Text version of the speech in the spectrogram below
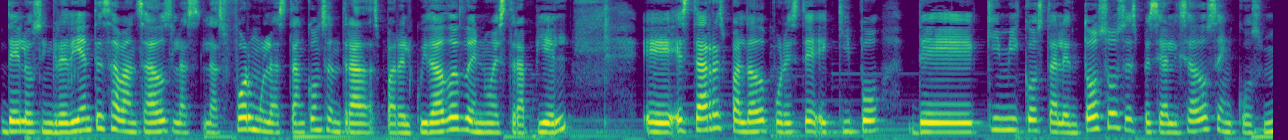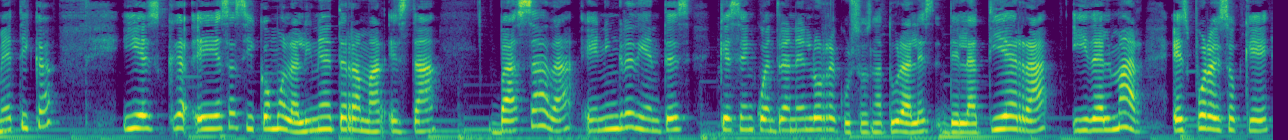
de los ingredientes avanzados, las, las fórmulas tan concentradas para el cuidado de nuestra piel, eh, está respaldado por este equipo de químicos talentosos especializados en cosmética y es, es así como la línea de Terramar está basada en ingredientes que se encuentran en los recursos naturales de la tierra y del mar. Es por eso que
